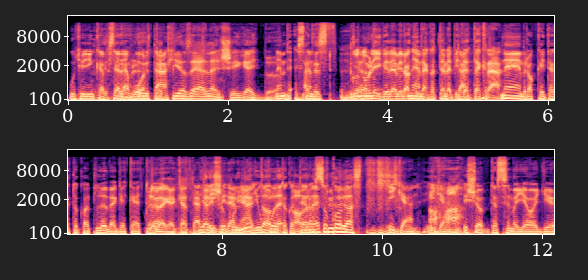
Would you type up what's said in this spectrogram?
úgyhogy inkább Ezt televorták. ki az ellenség egyből. Nem, ezt hát nem, ezt, Gondolom légvédelmi rakétákat nem telepítettek rá. Nem, rakétákat, lövegeket. Lövegeket. Tehát Ja, légvédelmi a voltak a a teraszokon. azt- Igen, igen. Aha. És hiszem, hogy, hogy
